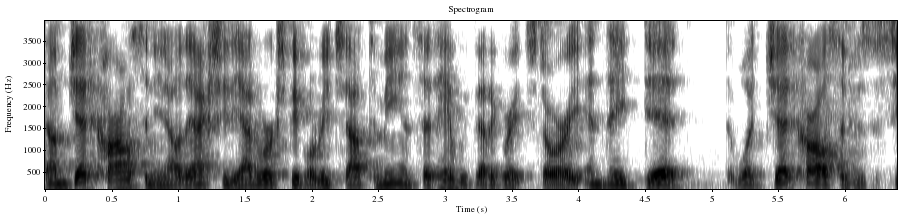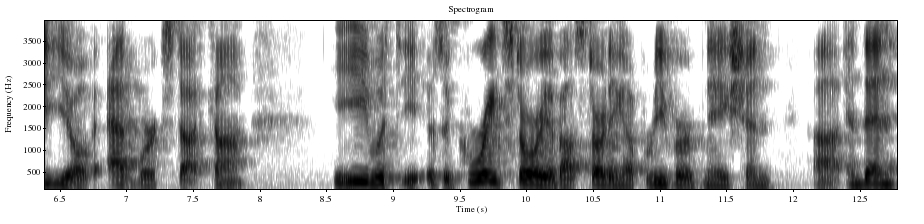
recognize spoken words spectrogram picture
um, Jed Carlson, you know, they actually the AdWerx people reached out to me and said, "Hey, we've got a great story," and they did. What Jed Carlson, who's the CEO of AdWerx.com, he was it was a great story about starting up ReverbNation, uh, and then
